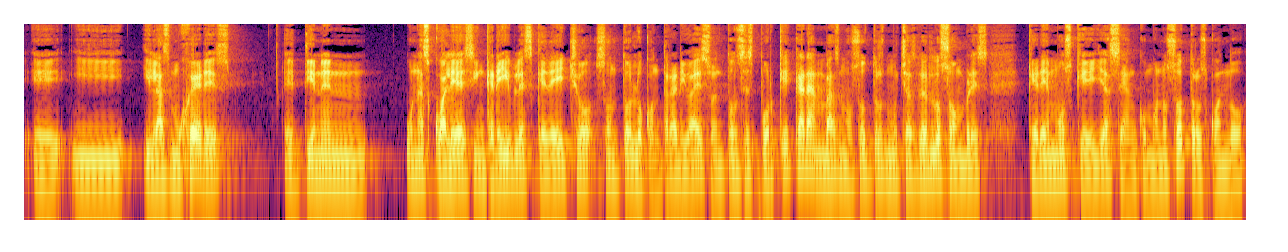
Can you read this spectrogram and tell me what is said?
Eh, y, y, las mujeres eh, tienen unas cualidades increíbles que de hecho son todo lo contrario a eso. Entonces, ¿por qué carambas nosotros muchas veces los hombres queremos que ellas sean como nosotros cuando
